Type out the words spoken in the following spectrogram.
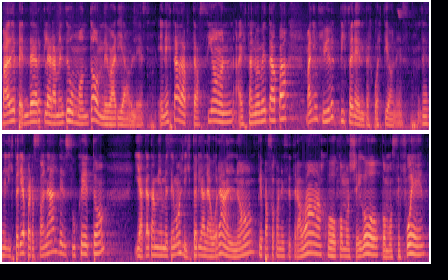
va a depender claramente de un montón de variables. En esta adaptación a esta nueva etapa van a influir diferentes cuestiones, desde la historia personal del sujeto, y acá también metemos la historia laboral, ¿no? ¿Qué pasó con ese trabajo? ¿Cómo llegó? ¿Cómo se fue?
